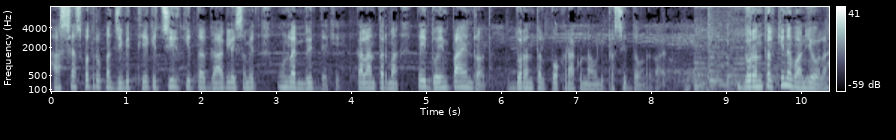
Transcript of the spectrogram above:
हास्यास्पद रूपमा जीवित थिए कि चिल गिद्ध गागले समेत उनलाई मृत देखे। कालान्तरमा त्यही द्वैम्पायन रथ दोरन्तल पोखराको नाउँले प्रसिद्ध हुन गयो। दोरन्तल किन भनियो होला?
